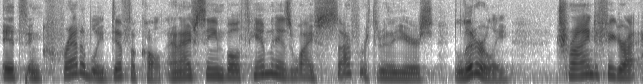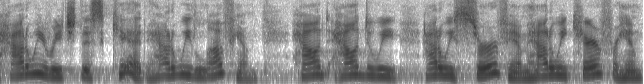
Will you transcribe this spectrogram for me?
it's incredibly difficult. And I've seen both him and his wife suffer through the years, literally, trying to figure out how do we reach this kid? How do we love him? How, how, do we, how do we serve him? How do we care for him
